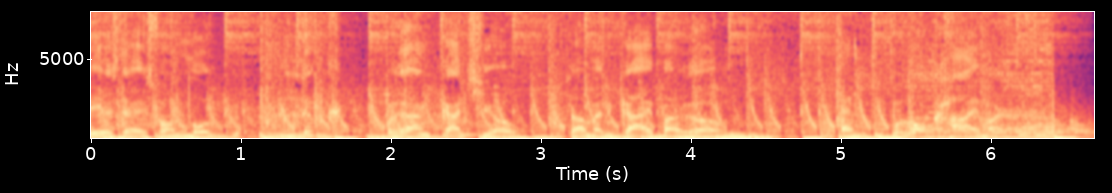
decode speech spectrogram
Maar eerst deze van Luc Brancaccio samen met Guy Baron en Brockheimer.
